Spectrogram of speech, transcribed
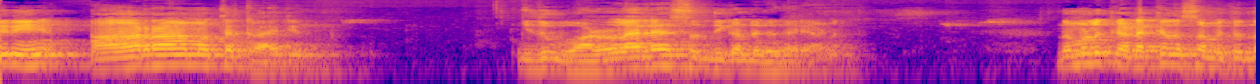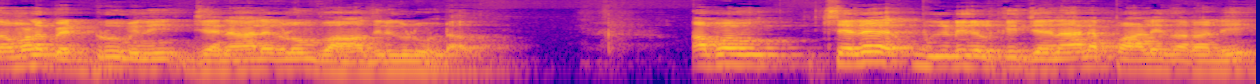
ഇനി ആറാമത്തെ കാര്യം. ഇത് വളരെ ശ്രദ്ധിക്കേണ്ട ഒരു കാര്യമാണ്. നമ്മൾ കിടക്കുന്ന സമയത്ത് നമ്മളെ ബെഡ്റൂമിന് ജനാലകളും വാതിലുകളും ഉണ്ടാകും അപ്പം ചില വീടുകൾക്ക് ജനാലപ്പാളി എന്ന് പറഞ്ഞാൽ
